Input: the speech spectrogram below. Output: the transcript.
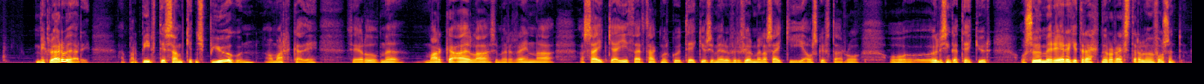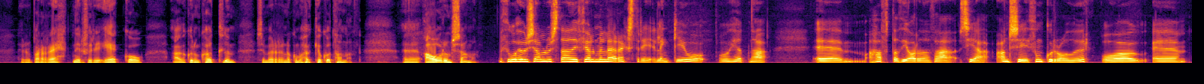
miklu erfiðari. Það bara býrtir samkettnisbjögun á markaði þegar þú með marga aðla sem er að reyna að sækja í þær takmörku tekjur sem eru fyrir fjölmjöla sæki í áskriftar og, og auðlýsingatekjur og sumir er ekki reknir og rekstralöfum fósendum. Þeir eru bara reknir fyrir ego af einhverjum köllum sem eru að reyna að koma höggja okkur tannan árum saman. Þú hefur sjálfur staði fjölmjöla rekstri lengi og, og hérna um, haft á því orða að það sé ansi þunguróður og um,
